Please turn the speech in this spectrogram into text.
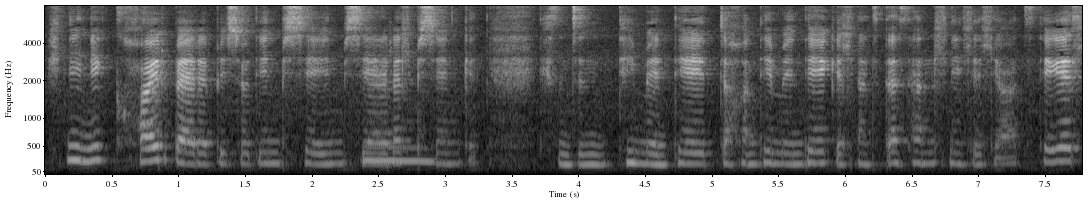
эхний нэг хоёр байраа би шууд энэ бишээ энэ бишээ арай л бишээ гэд тэгсэн чинь тийм байх те жоохон тийм байх те гэл надтай санал нийлээл яваад тэгэл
